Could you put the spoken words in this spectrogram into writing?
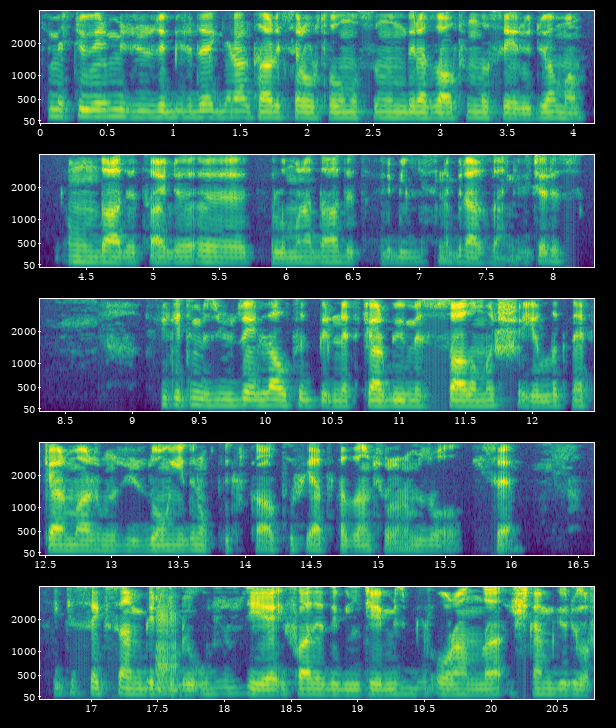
Temettü verimiz %1'de genel tarihsel ortalamasının biraz altında seyrediyor ama onun daha detaylı e, daha detaylı bilgisine birazdan geçeriz. Şirketimiz %56'lık bir net kar büyümesi sağlamış. Yıllık net kar marjımız %17.46, fiyat kazanç oranımız ise 8.81 gibi ucuz diye ifade edebileceğimiz bir oranla işlem görüyor.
